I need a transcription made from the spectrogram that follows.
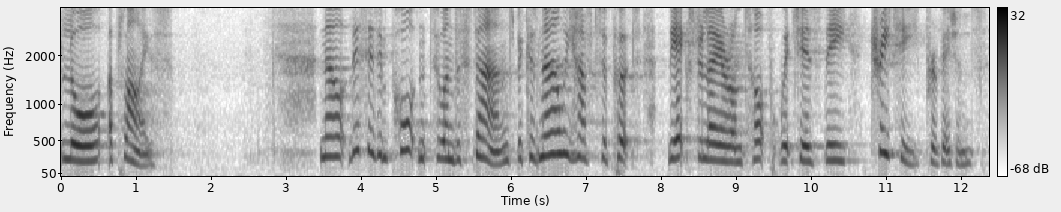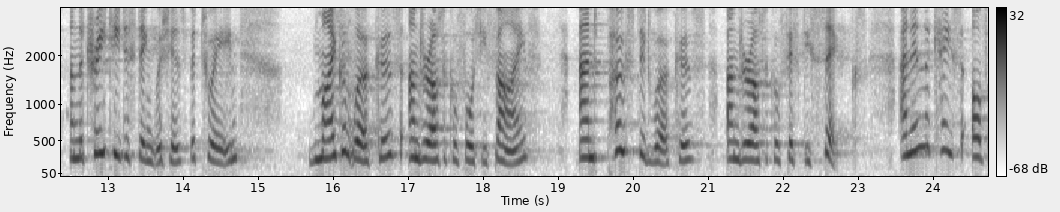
law applies. Now, this is important to understand because now we have to put the extra layer on top, which is the treaty provisions. And the treaty distinguishes between migrant workers under Article 45 and posted workers under Article 56. And in the case of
